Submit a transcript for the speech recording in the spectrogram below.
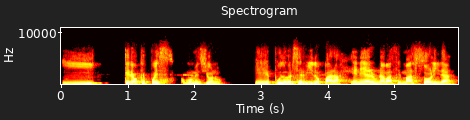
y creo que pues, como menciono, eh, pudo haber servido para generar una base más sólida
